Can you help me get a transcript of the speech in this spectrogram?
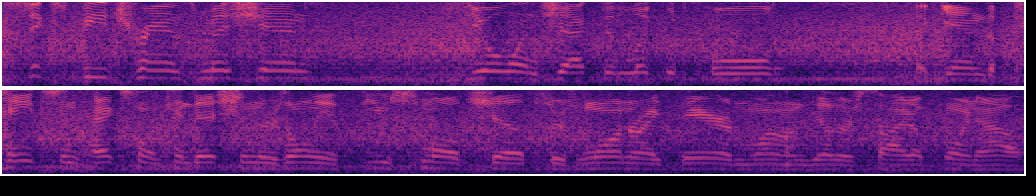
Six-speed transmission, fuel injected, liquid cooled. Again, the paint's in excellent condition. There's only a few small chips. There's one right there and one on the other side I'll point out.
